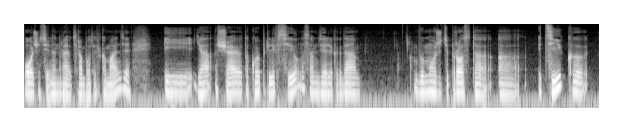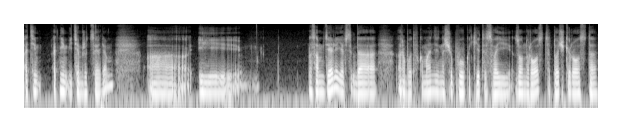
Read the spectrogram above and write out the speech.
очень сильно нравится работать в команде, и я ощущаю такой прилив сил, на самом деле, когда вы можете просто э, идти к одним, одним и тем же целям, э, и на самом деле я всегда, работая в команде, нащупываю какие-то свои зоны роста, точки роста,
